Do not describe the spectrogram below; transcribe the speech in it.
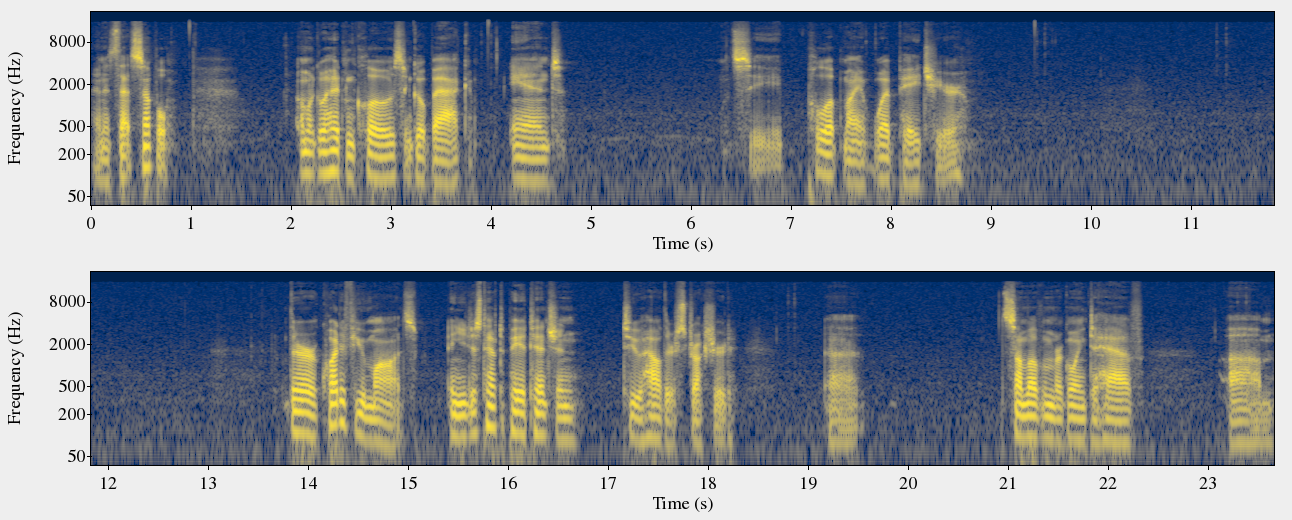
And it's that simple. I'm going to go ahead and close and go back and let's see, pull up my web page here. There are quite a few mods and you just have to pay attention to how they're structured. Uh, some of them are going to have um,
